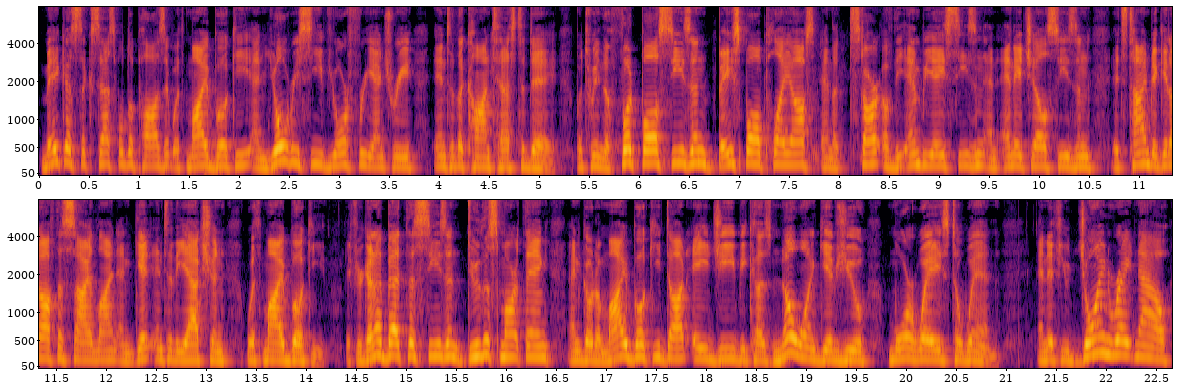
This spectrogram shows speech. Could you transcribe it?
Make a successful deposit with MyBookie, and you'll receive your free entry into the contest today. Between the football season, baseball playoffs, and the start of the NBA season and NHL season, it's time to get off the sideline and get into the action with MyBookie. If you're going to bet this season, do the smart thing and go to mybookie.ag because no one gives you more ways to win. And if you join right now,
